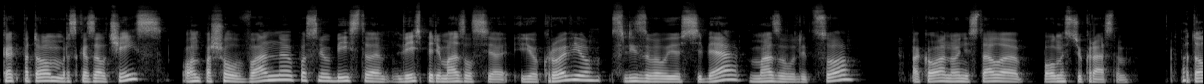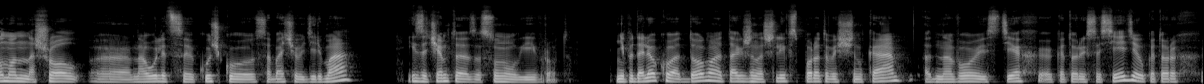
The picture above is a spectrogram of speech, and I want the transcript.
Как потом рассказал Чейз, он пошел в ванную после убийства, весь перемазался ее кровью, слизывал ее с себя, мазал лицо, пока оно не стало полностью красным. Потом он нашел э, на улице кучку собачьего дерьма и зачем-то засунул ей в рот. Неподалеку от дома также нашли вспоротого щенка, одного из тех, которые соседи, у которых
